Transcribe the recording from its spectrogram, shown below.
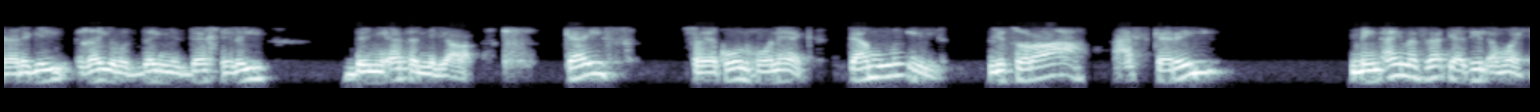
خارجي غير الدين الداخلي بمئات المليارات كيف سيكون هناك تمويل لصراع عسكري من أين ستأتي هذه الأموال؟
